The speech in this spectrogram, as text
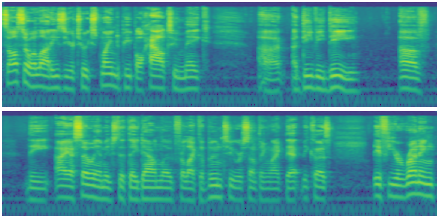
It's also a lot easier to explain to people how to make uh, a DVD of the ISO image that they download for like Ubuntu or something like that because if you're running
